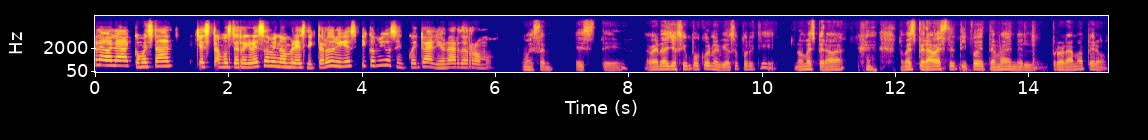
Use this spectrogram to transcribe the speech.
Hola, hola, ¿cómo están? Ya estamos de regreso. Mi nombre es Nicta Rodríguez y conmigo se encuentra Leonardo Romo. ¿Cómo están? Este, la verdad yo soy un poco nervioso porque no me esperaba, no me esperaba este tipo de tema en el programa, pero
